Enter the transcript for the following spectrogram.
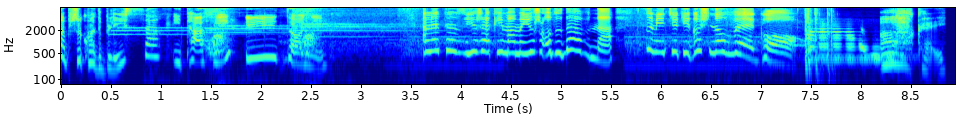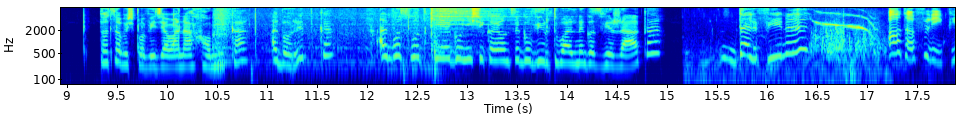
Na przykład Blissa. I Taffy, i Toni. Ale te zwierzaki mamy już od dawna. Chcę mieć jakiegoś nowego. Okej. To co byś powiedziała na chomika? Albo rybkę? Albo słodkiego, niesikającego wirtualnego zwierzaka? Delfiny? Oto Flippy,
